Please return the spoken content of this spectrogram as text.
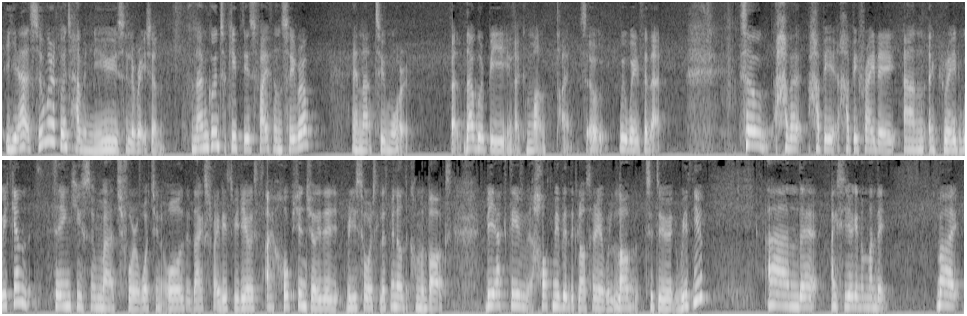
yeah, soon we're going to have a new celebration. And I'm going to keep this 5 and 0 and add two more. But that will be in like a month time. So we wait for that. So have a happy, happy Friday and a great weekend Thank you so much for watching all the DAX Fridays videos. I hope you enjoy the resource. Let me know in the comment box. Be active, help me build the glossary. I would love to do it with you. And uh, I see you again on Monday. Bye.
